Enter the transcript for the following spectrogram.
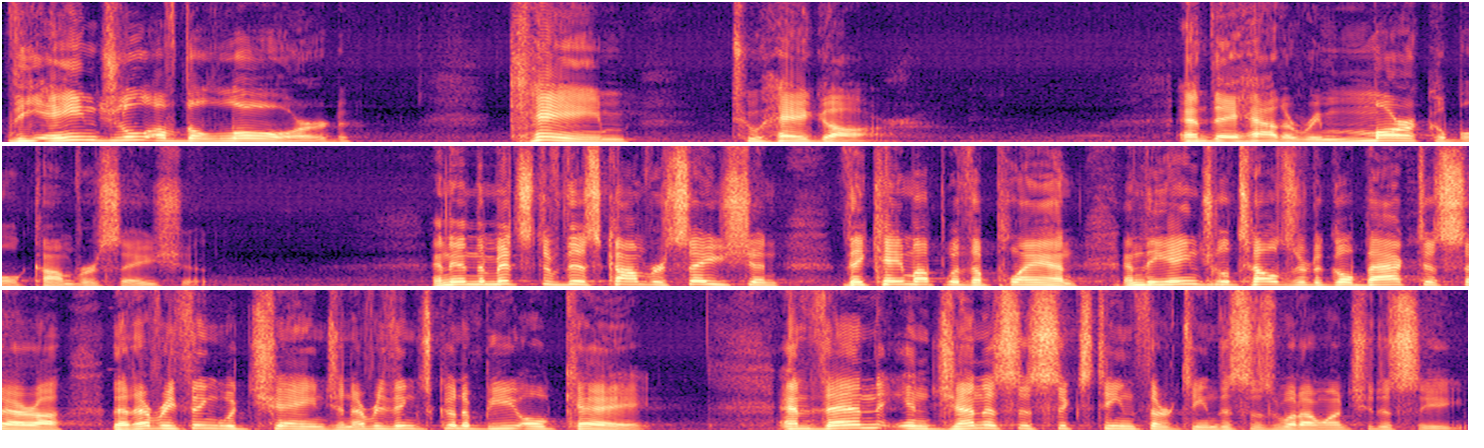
The angel of the Lord came to Hagar and they had a remarkable conversation. And in the midst of this conversation, they came up with a plan. And the angel tells her to go back to Sarah, that everything would change and everything's going to be okay. And then in Genesis 16 13, this is what I want you to see.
